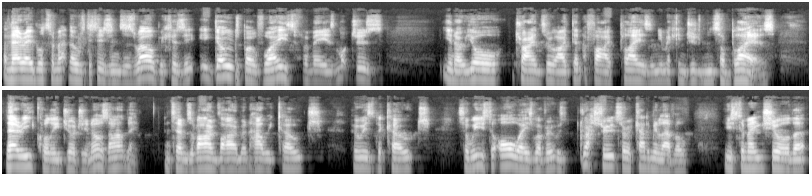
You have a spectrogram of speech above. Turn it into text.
and they're able to make those decisions as well because it, it goes both ways for me. As much as you know, you're trying to identify players and you're making judgments on players, they're equally judging us, aren't they? In terms of our environment, how we coach, who is the coach. So we used to always, whether it was grassroots or academy level, used to make sure that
